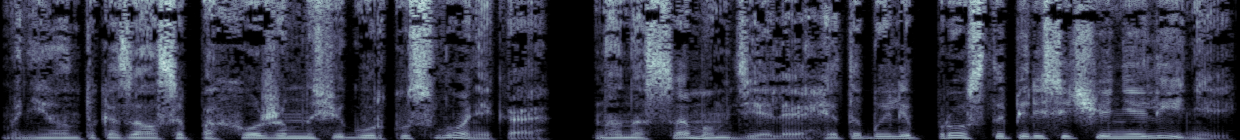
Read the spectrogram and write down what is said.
Мне он показался похожим на фигурку слоника, но на самом деле это были просто пересечения линий.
